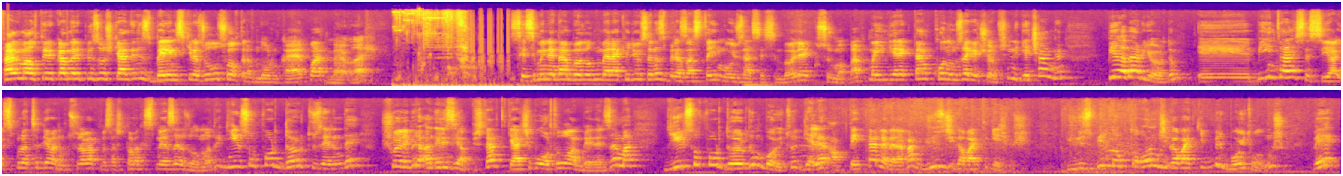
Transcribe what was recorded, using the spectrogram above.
Efendim Altı ekranlar hepiniz hoş geldiniz. Ben Enis Kirazoğlu, sol tarafımda Orhun Kayalp var. Merhabalar. Sesimin neden böyle olduğunu merak ediyorsanız biraz hastayım o yüzden sesim böyle kusuruma bakmayın diyerekten konumuza geçiyorum. Şimdi geçen gün bir haber gördüm. Ee, bir internet sitesi ya ismini hatırlayamadım kusura bakmasın açıklama kısmına yazarız olmadı. Gears of War 4 üzerinde şöyle bir analiz yapmışlar. Gerçi bu ortada olan bir analiz ama Gears of War 4'ün boyutu gelen update'lerle beraber 100 GB'ı geçmiş. 101.10 GB gibi bir boyut olmuş ve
